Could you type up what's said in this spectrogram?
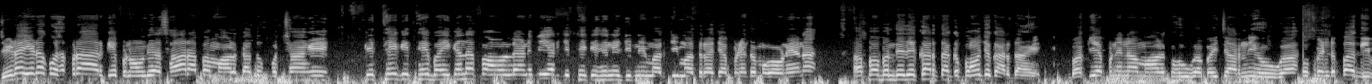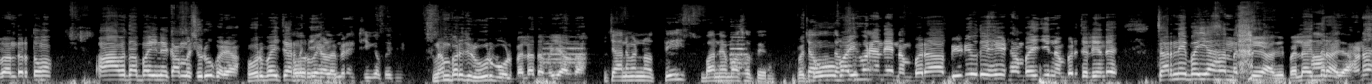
ਜਿਹੜਾ ਜਿਹੜਾ ਕੁਝ ਭਰਾ ਕੇ ਬਣਾਉਂਦੇ ਆ, ਸਾਰਾ ਆਪਾਂ ਮਾਲਕਾਂ ਤੋਂ ਪੁੱਛਾਂਗੇ, ਕਿੱਥੇ ਕਿੱਥੇ ਬਾਈ ਕਹਿੰਦਾ ਆਪਾਂ ਆਨਲਾਈਨ ਵੀ ਯਾਰ ਜਿੱਥੇ ਕਿਸੇ ਨੇ ਜਿੰਨੇ ਮਰਜ਼ੀ ਮਾਤਰਾ 'ਚ ਆਪਣੇ ਤੋਂ ਮੰਗਾਉਣੇ ਆ ਨਾ, ਆਪਾਂ ਬੰਦੇ ਦੇ ਘਰ ਤੱਕ ਪਹੁੰਚ ਕਰ ਦਾਂਗੇ। ਬਾਕੀ ਆਪਣੇ ਨਾਲ ਮਾਲਕ ਹੋਊਗਾ ਬਾਈ ਚਰਨੀ ਹੋਊਗਾ ਉਹ ਪਿੰਡ ਭਾਗੀ ਬੰਦਰ ਤੋਂ ਆਪ ਦਾ ਬਾਈ ਨੇ ਕੰਮ ਸ਼ੁਰੂ ਕਰਿਆ। ਹੋਰ ਬਾਈ ਚਰਨ ਕੀ ਹਾਲ ਹੈ ਵੀਰੇ? ਠੀਕ ਹੈ ਬਾਈ ਜੀ। ਨੰਬਰ ਜ਼ਰੂਰ ਬੋਲ ਪਹਿਲਾਂ ਤਾਂ ਬਾਈ ਆਪਦਾ। 9529 9213 ਬਈ ਦੋ ਬਾਈ ਹੋਰਿਆਂ ਦੇ ਨੰਬਰ ਆ ਵੀਡੀਓ ਦੇ ਹੇਠਾਂ ਬਾਈ ਜੀ ਨੰਬਰ ਚੱਲੀ ਜਾਂਦੇ। ਚਰਨੇ ਬਾਈ ਆਹ ਨੱਕੇ ਆ ਗਏ ਪਹਿਲਾਂ ਇੱਧਰ ਆ ਜਾ ਹਨਾ?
